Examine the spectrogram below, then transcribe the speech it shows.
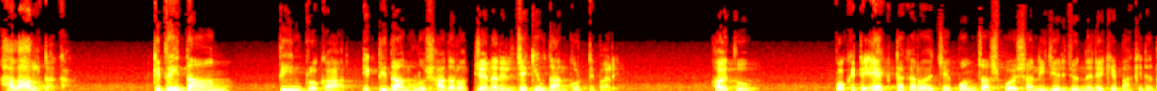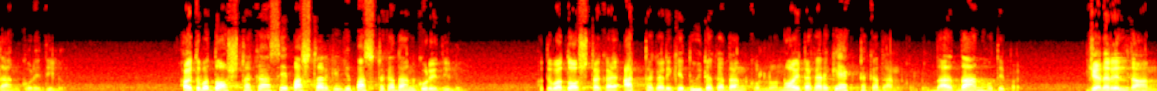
হালাল টাকা। কিন্তু এই দান তিন প্রকার। একটি দান হলো সাধারণ, জেনারেল, যে কেউ দান করতে পারে। হয়তো পকেটে এক টাকা রয়েছে, পঞ্চাশ পয়সা নিজের জন্য রেখে বাকিটা দান করে দিল। হয়তো বা দশ টাকা আছে, পাঁচ টাকাকে পাঁচ টাকা দান করে দিল। হয়তো বা দশ টাকায় আট টাকা রেখে দুই টাকা দান করল, নয় টাকা রেখে এক টাকা দান করল। দান হতে পারে। জেনারেল দান,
